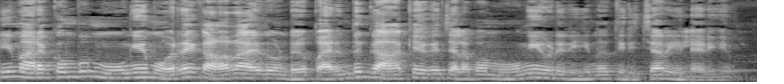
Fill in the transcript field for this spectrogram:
ഈ മരക്കൊമ്പും മൂങ്ങയും ഒരേ കളറായതുകൊണ്ട് പരുന്തും കാക്കയൊക്കെ ചിലപ്പോൾ മൂങ്ങയോട് ഇരിക്കുന്നത് തിരിച്ചറിയില്ലായിരിക്കും.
